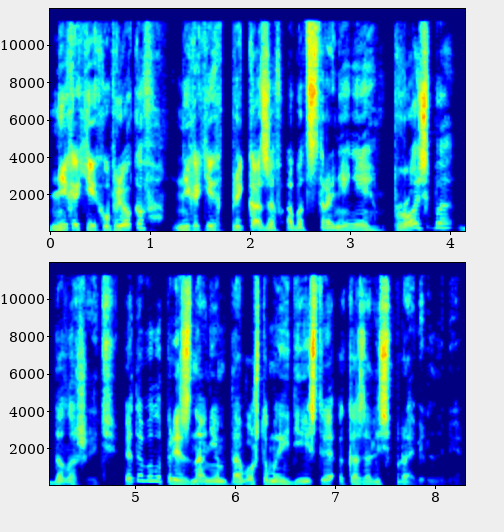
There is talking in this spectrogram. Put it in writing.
Никаких упреков, никаких приказов об отстранении, просьба доложить. Это было признанием того, что мои действия оказались правильными.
